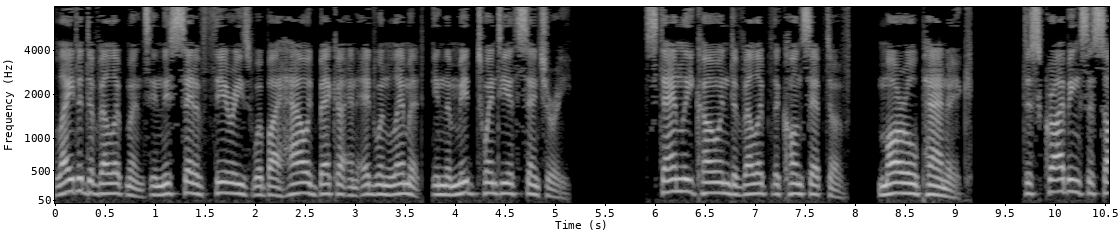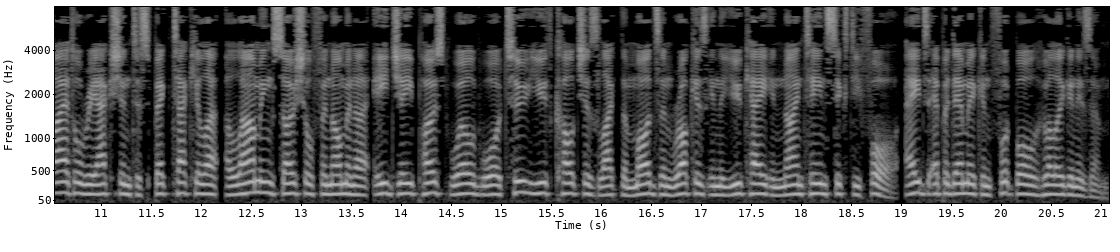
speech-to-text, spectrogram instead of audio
Later developments in this set of theories were by Howard Becker and Edwin Lemert, in the mid-20th century. Stanley Cohen developed the concept of «moral panic» Describing societal reaction to spectacular, alarming social phenomena e.g. post-World War II youth cultures like the mods and rockers in the UK in 1964, AIDS epidemic and football hooliganism.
